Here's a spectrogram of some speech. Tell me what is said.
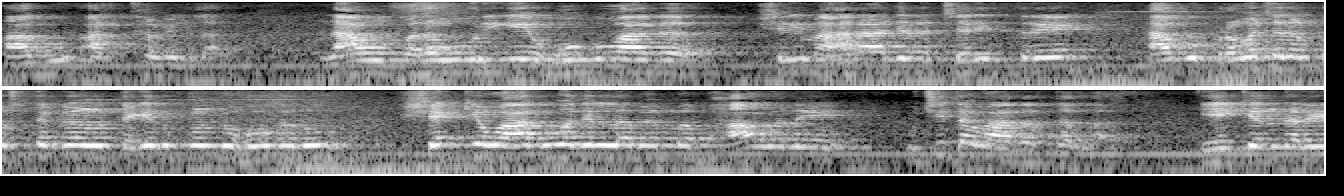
ಹಾಗೂ ಅರ್ಥವಿಲ್ಲ. ನಾವು ಪರ ಊರಿಗೆ ಹೋಗುವಾಗ ಶ್ರೀ ಮಹಾರಾಜರ ಚರಿತ್ರೆ ಹಾಗೂ ಪ್ರವಚನ ಪುಸ್ತಕಗಳನ್ನು ತೆಗೆದುಕೊಂಡು ಹೋಗಲು ಶಕ್ಯವಾಗುವುದಿಲ್ಲವೆಂಬ ಭಾವನೆ ಉಚಿತವಾದದ್ದಲ್ಲ. ಏಕೆಂದರೆ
